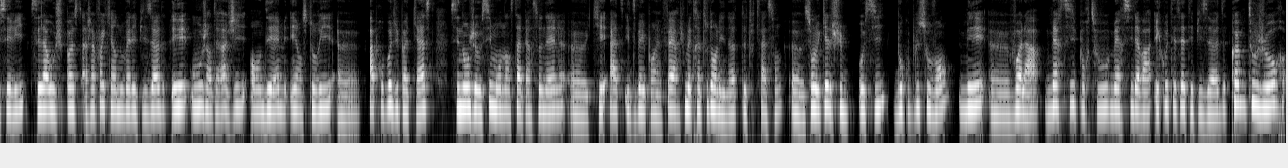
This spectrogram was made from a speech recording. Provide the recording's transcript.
Série c'est là où je poste à chaque fois qu'il y a un nouvel épisode et où j'interagis en DM et en story à propos du podcast Sinon, j'ai aussi mon Insta personnel euh, qui est at itsbay.fr. Je mettrai tout dans les notes de toute façon, euh, sur lequel je suis aussi beaucoup plus souvent. Mais euh, voilà, merci pour tout, merci d'avoir écouté cet épisode. Comme toujours,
